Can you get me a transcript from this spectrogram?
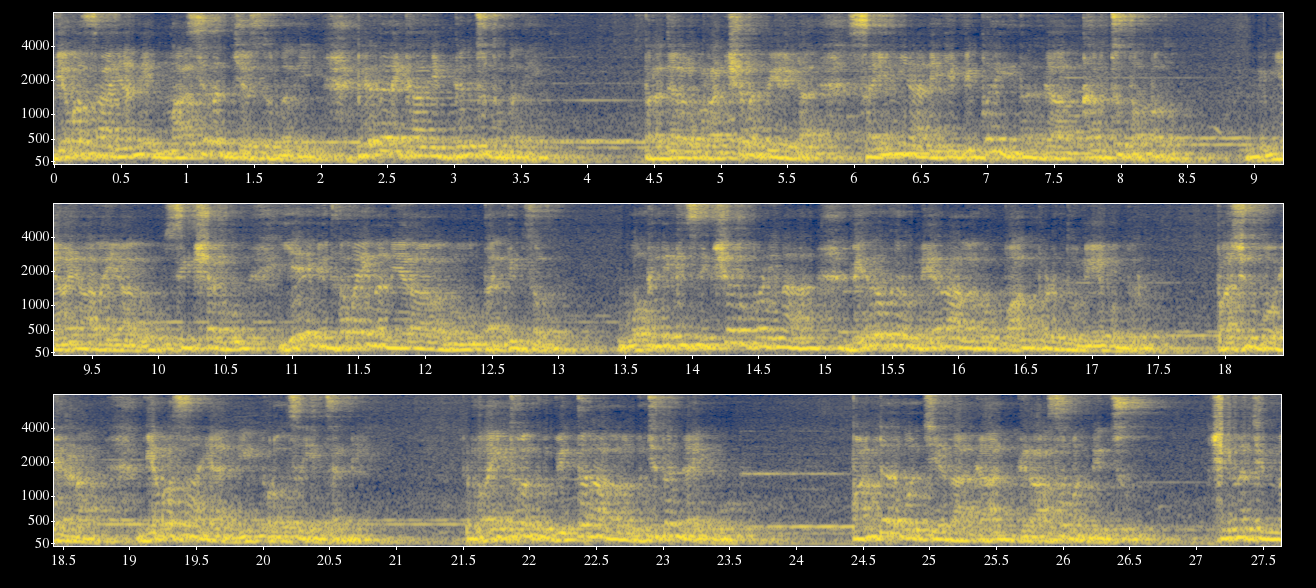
వ్యవసాయాన్ని నాశనం చేస్తున్నది. పేదరికాన్ని పెంచుతున్నది. ప్రజలకు రక్షణ పేరిట సైన్యానికి విపరీతంగా ఖర్చు తప్పదు. న్యాయాలయాలు శిక్షలు ఏ విధమైన నేరాలను తగ్గించవు. ఒకరికి శిక్షలు పడినా వేరొకరు నేరాలకు పాల్పడుతూనే ఉందరు పశుపోషణ వ్యవసాయాన్ని ప్రోత్సహించండి. రైతులకు విత్తనాలను ఉచితంగా ఇవ్వు. పంటలు వచ్చేదాకా గ్రాసం అందించు. చిన్న చిన్న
